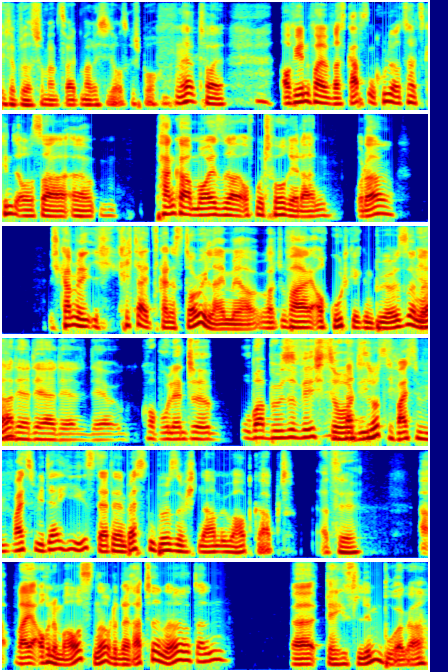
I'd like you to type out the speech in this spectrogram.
Ich glaube, du hast schon beim zweiten Mal richtig ausgesprochen. Ja, toll. Auf jeden Fall, was gab's denn Cooleres als Kind außer äh, Punker-Mäuse auf Motorrädern, oder? Ich kann mir, ich krieg da jetzt keine Storyline mehr. War ja auch gut gegen Böse, ne? Ja, der, der, der, der korpulente Oberbösewicht. So das die, ist lustig. Weißt du, wie- weißt du, wie der hieß? Der hat den besten Bösewicht-Namen überhaupt gehabt. Erzähl. Ah, War ja auch eine Maus, ne? Oder eine Ratte, ne? Dann. Äh, der hieß Limburger.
